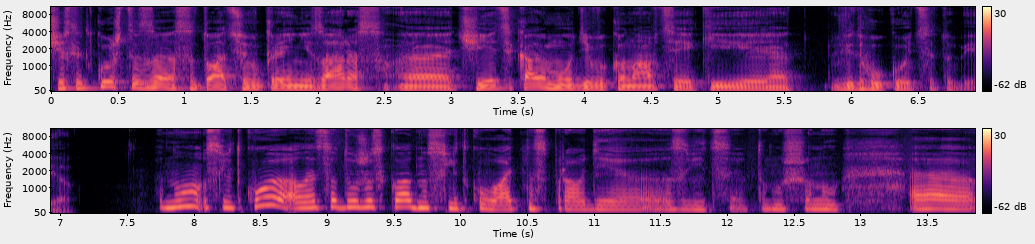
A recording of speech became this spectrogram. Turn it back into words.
Чи слідкуєш ти за ситуацією в Україні зараз? Е, чи є цікаві молоді виконавці, які відгукуються тобі? Ну, слідкую, але це дуже складно слідкувати насправді звідси. Тому що ну, е,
